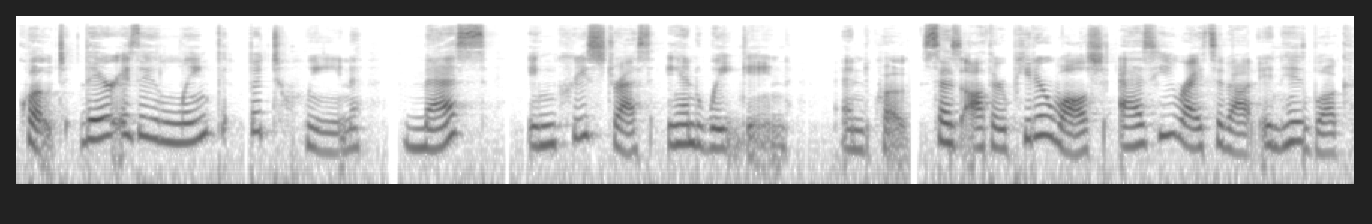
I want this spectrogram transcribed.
Quote, there is a link between mess increased stress and weight gain, end quote, says author Peter Walsh as he writes about in his book,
